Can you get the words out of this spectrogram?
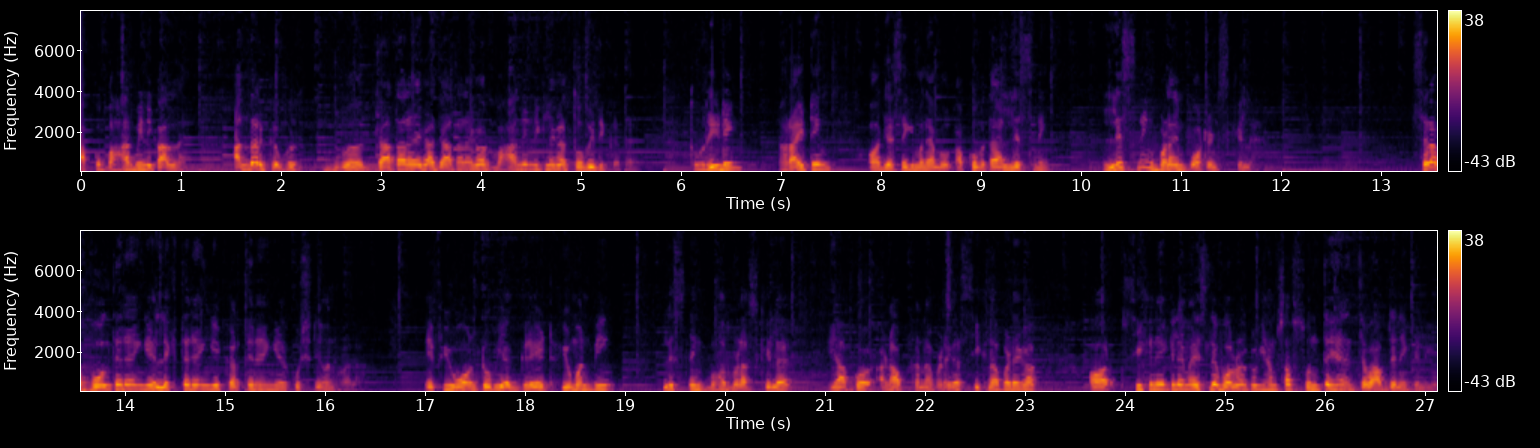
आपको बाहर भी निकालना है। अंदर जाता रहेगा जाता रहेगा और बाहर नहीं निकलेगा तो भी दिक्कत है। तो रीडिंग राइटिंग और जैसे कि मैंने आपको बताया लिसनिंग लिसनिंग बड़ा इंपॉर्टेंट स्किल है। सिर्फ़ बोलते रहेंगे, लिखते रहेंगे, करते रहेंगे कुछ नहीं होने वाला। If you want to be a great human being listening बहुत बड़ा स्किल है। ये आपको अडॉप्ट करना पड़ेगा, सीखना पड़ेगा। और सीखने के लिए मैं इसलिए बोल रहा हूँ क्योंकि हम सब सुनते हैं जवाब देने के लिए।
